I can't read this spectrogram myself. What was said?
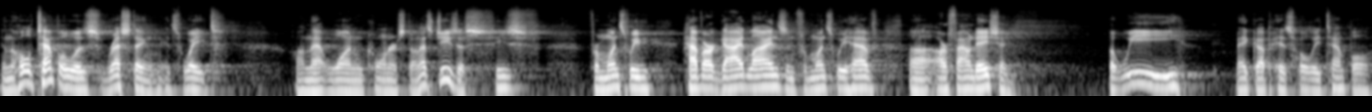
And the whole temple was resting its weight on that one cornerstone. That's Jesus. He's from whence we have our guidelines and from whence we have uh, our foundation. But we make up his holy temple.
